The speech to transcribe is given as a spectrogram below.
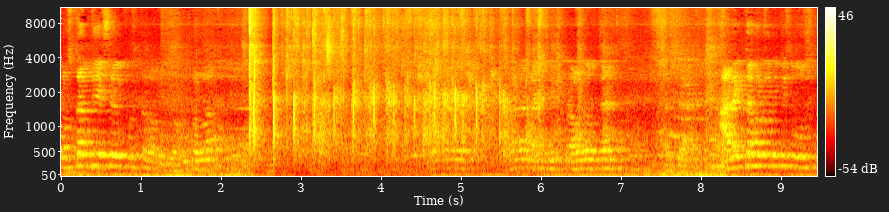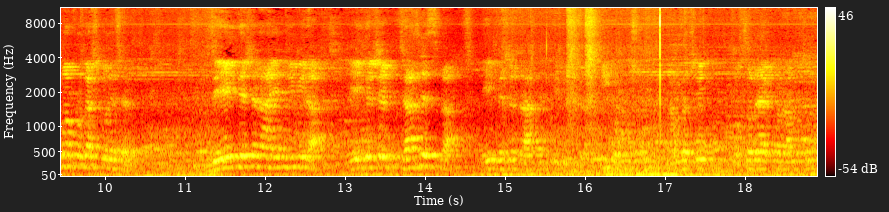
প্রস্তাব দিয়েছে ওই প্রস্তাব আমি গ্রহণ করলাম। আচ্ছা, আরেকটা হলো উনি কিছু উষ্মা প্রকাশ করেছেন যে এই দেশের আইনজীবীরা এই দেশের জাজেসরা এই দেশের রাজনীতিবিদরা কি করছে? আমরা সেই বছরে একবার আলোচনা।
